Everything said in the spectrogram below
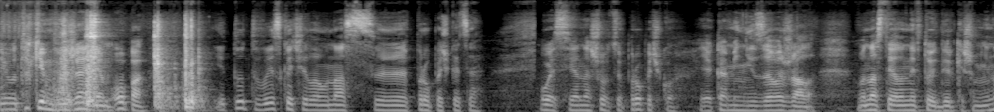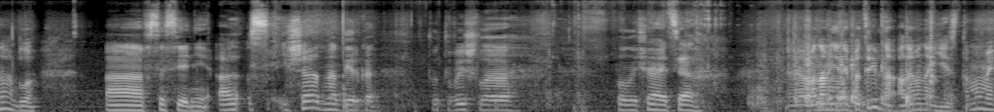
І от таким движенням, опа. І тут вискочила у нас е, пропочка ця. Ось я знайшов цю пропочку, яка мені заважала. Вона стояла не в той дирці, що мені треба було, а в сусідній. А ще одна дирка. Тут вийшла, виходить, вона мені не потрібна, але вона є. Тому ми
